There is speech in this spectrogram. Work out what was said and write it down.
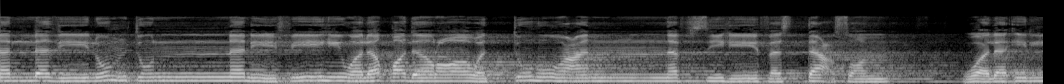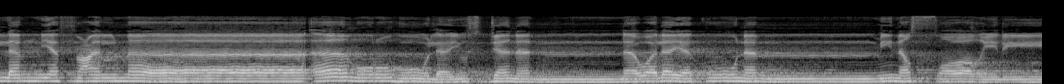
الذي لمتنني فيه ولقد راودته عن نفسه فاستعصم ولئن لم يفعل ما آمره ليسجنن وليكون من الصاغرين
